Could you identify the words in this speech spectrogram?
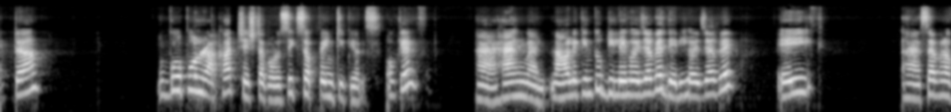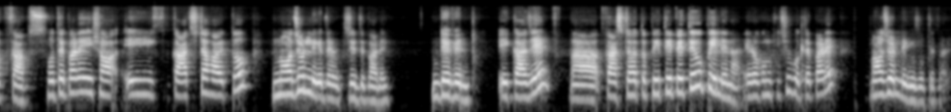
একটা গোপন রাখার চেষ্টা করো সিক্স অফ পেন্টিকেলস ওকে হ্যাঁ হ্যাংম্যান না হলে কিন্তু ডিলে হয়ে যাবে, দেরি হয়ে যাবে। এই হ্যাঁ সেভেন অফ কাপস হতে পারে এই এই কাজটা হয়তো নজর লেগে যেতে পারে। ডেভেল এই কাজে কাজটা হয়তো পেতে, পেতেও পেলে না, এরকম কিছু হতে পারে, নজর লেগে যেতে পারে।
